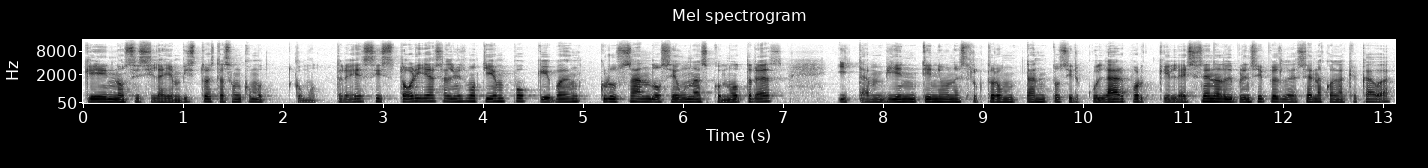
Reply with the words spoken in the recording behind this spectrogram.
que no sé si la hayan visto, estas son como como tres historias al mismo tiempo que van cruzándose unas con otras y también tiene una estructura un tanto circular porque la escena del principio es la escena con la que acaba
